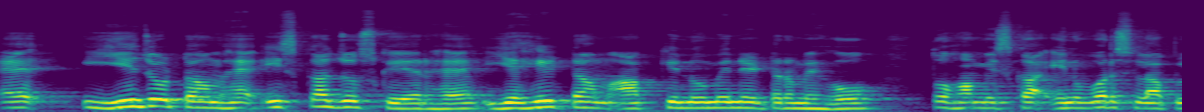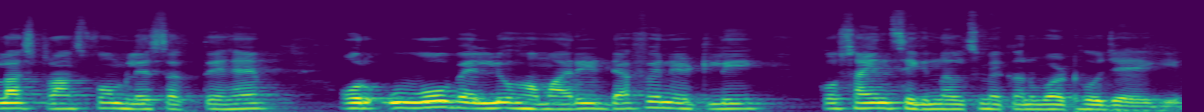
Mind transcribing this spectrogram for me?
ये जो टर्म है, इसका जो स्क्वेयर है, यही टर्म आपके नोमिनेटर में हो तो हम इसका इन्वर्स लाप्लास ट्रांसफॉर्म ले सकते हैं और वो वैल्यू हमारी डेफिनेटली कोसाइन सिग्नल्स में कन्वर्ट हो जाएगी।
